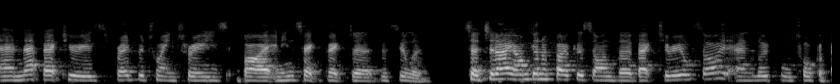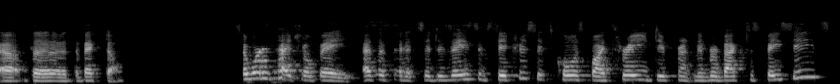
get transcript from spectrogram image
and that bacteria is spread between trees by an insect vector, the psyllid. So today I'm going to focus on the bacterial side and Luke will talk about the, the vector. So what is HLB? As I said, it's a disease of citrus. It's caused by three different Liberibacter species.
